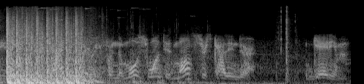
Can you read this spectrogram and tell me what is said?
is January Monsters calendar. Get him.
